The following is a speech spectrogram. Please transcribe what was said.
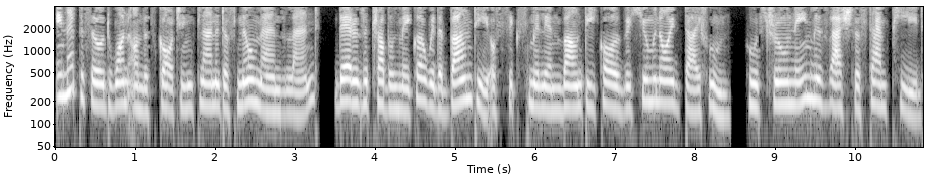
In episode 1 on the scorching planet of No Man's Land, there is a troublemaker with a bounty of 6 million bounty called the Humanoid Typhoon whose true name is Vash the Stampede.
